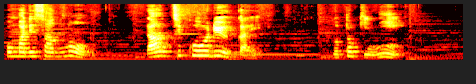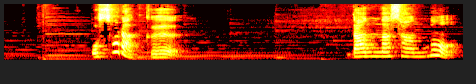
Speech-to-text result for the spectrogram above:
こんまりさんのランチ交流会の時に、おそらく、旦那さんの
